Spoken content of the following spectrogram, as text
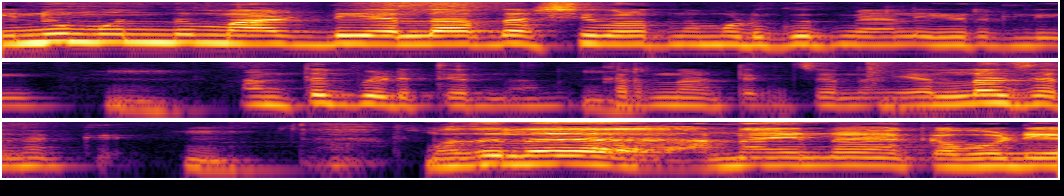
ಇನ್ನು ಮುಂದೆ ಮಾಡಿ ಎಲ್ಲಾರ್ದು ಆಶೀರ್ವಾದ ನಮ್ಮ ಹುಡುಗದ ಮೇಲೆ ಇರಲಿ ಅಂತ ಬಿಡ್ತೇನೆ ನಾನು ಕರ್ನಾಟಕ ಜನ ಎಲ್ಲ ಜನಕ್ಕೆ. ಮೊದಲ ಅಣ್ಣ ಏನ ಕಬಡ್ಡಿ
